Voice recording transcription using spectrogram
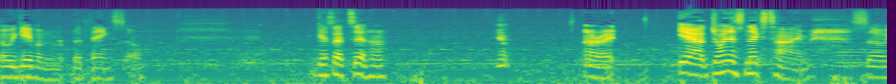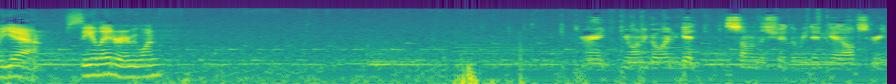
But we gave him the thing, so. I guess that's it, huh? Yep. Alright. Yeah, join us next time. So, yeah. See you later, everyone. Some of the shit that we didn't get off screen?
